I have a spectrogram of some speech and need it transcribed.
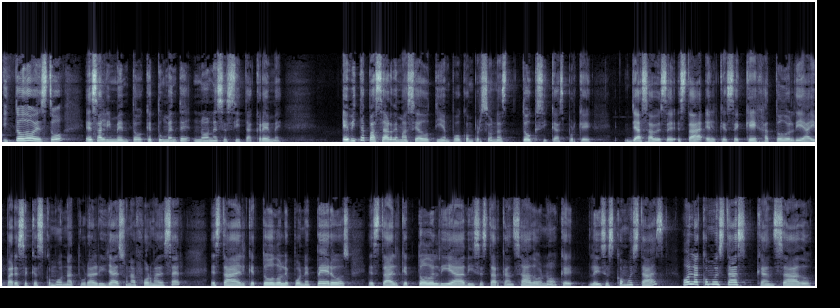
Y todo esto es alimento que tu mente no necesita, créeme. Evita pasar demasiado tiempo con personas tóxicas porque ya sabes, eh, está el que se queja todo el día y parece que es como natural y ya es una forma de ser. Está el que todo le pone peros, está el que todo el día dice estar cansado, ¿no? Que le dices, ¿cómo estás? Hola, ¿cómo estás? Cansado.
